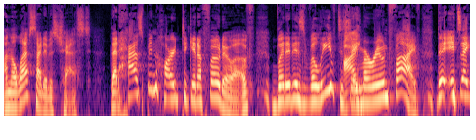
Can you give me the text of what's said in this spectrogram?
on the left side of his chest that has been hard to get a photo of, but it is believed to say I- Maroon Five. It's a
